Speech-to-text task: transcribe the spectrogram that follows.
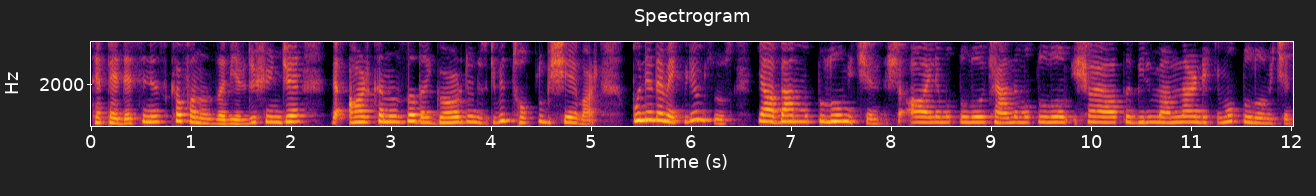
tepedesiniz. Kafanızda bir düşünce ve arkanızda da gördüğünüz gibi toplu bir şey var. Bu ne demek biliyor musunuz? Ya ben mutluluğum için, işte aile mutluluğu, kendi mutluluğum, iş hayatı bilmem neredeki mutluluğum için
